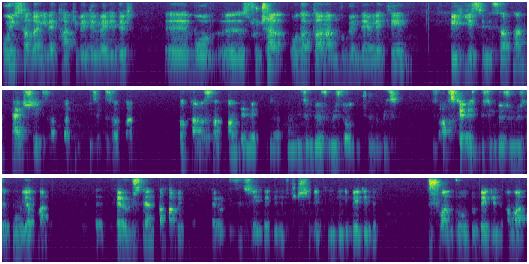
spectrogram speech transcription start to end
bu insanlar yine takip edilmelidir. E, bu e, suça odaklanan bugün devletin bilgisini satan her şeyi satan, bilgisini satan, vatanı satan demek zaten. Bizim gözümüzde oldu çünkü biz, biz askeriz. Bizim gözümüzde bunu yapan e, teröristten daha beter. Teröristin şeyi bellidir, kişi ve kimliği bellidir. Düşmanımız olduğu bellidir ama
